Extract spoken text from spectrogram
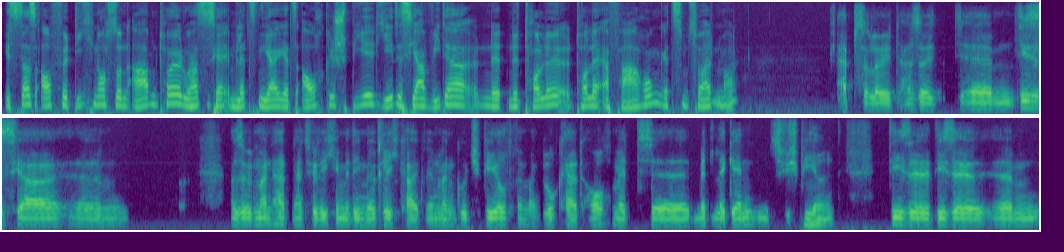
Ist das auch für dich noch so ein Abenteuer? Du hast es ja im letzten Jahr jetzt auch gespielt. Jedes Jahr wieder eine, eine tolle, tolle Erfahrung, jetzt zum zweiten Mal? Absolut. Also ähm, dieses Jahr, ähm, also man hat natürlich immer die Möglichkeit, wenn man gut spielt, wenn man Glück hat, auch mit, äh, mit Legenden zu spielen diese, diese ähm,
